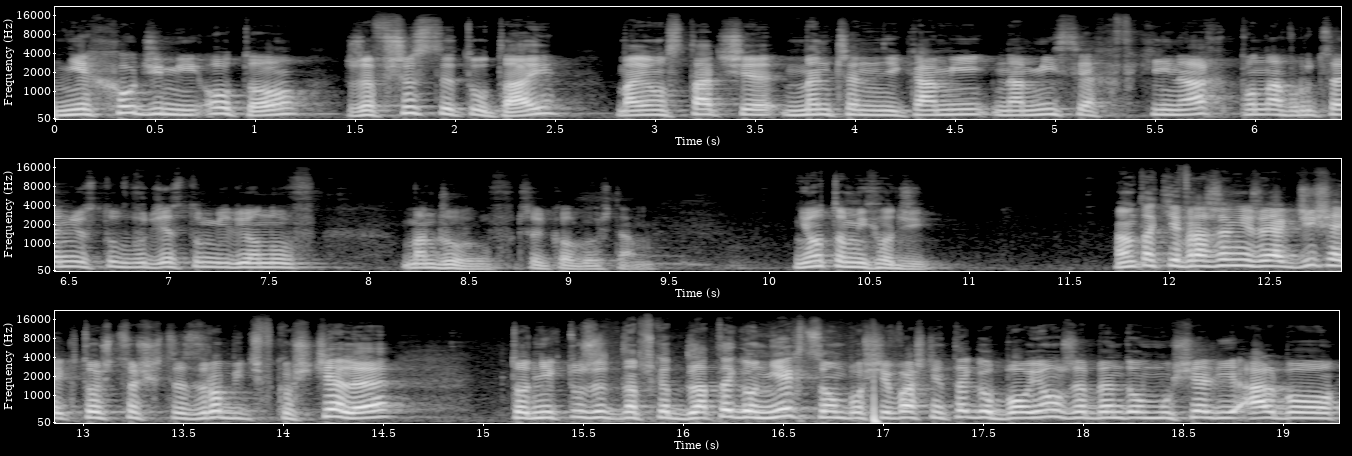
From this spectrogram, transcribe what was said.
Nie chodzi mi o to, że wszyscy tutaj mają stać się męczennikami na misjach w Chinach po nawróceniu 120 milionów Mandżurów czy kogoś tam. Nie o to mi chodzi. Mam takie wrażenie, że jak dzisiaj ktoś coś chce zrobić w kościele, to niektórzy na przykład dlatego nie chcą, bo się właśnie tego boją, że będą musieli albo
